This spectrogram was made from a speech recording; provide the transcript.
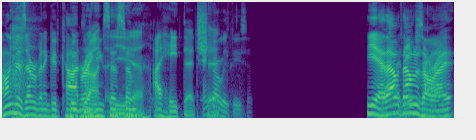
I don't think there's ever been a good COD grind- ranking system. Yeah, Yeah, I hate that shit. Gengar was decent. that Right, that one was all right.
